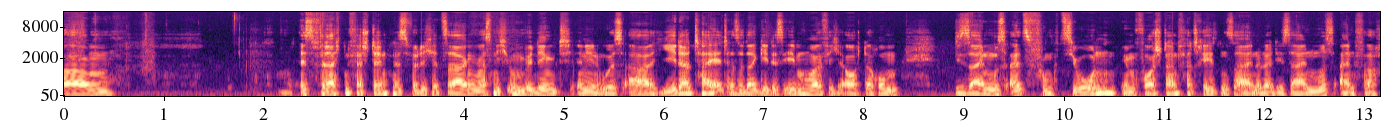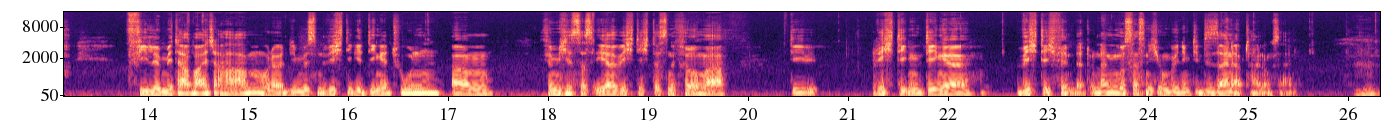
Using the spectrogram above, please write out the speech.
ähm, ist vielleicht ein Verständnis, würde ich jetzt sagen, was nicht unbedingt in den USA jeder teilt. Also da geht es eben häufig auch darum, Design muss als Funktion im Vorstand vertreten sein oder Design muss einfach viele Mitarbeiter haben oder die müssen wichtige Dinge tun. Ähm, für mich ist das eher wichtig, dass eine Firma die richtigen Dinge wichtig findet. Und dann muss das nicht unbedingt die Designabteilung sein. Mhm.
